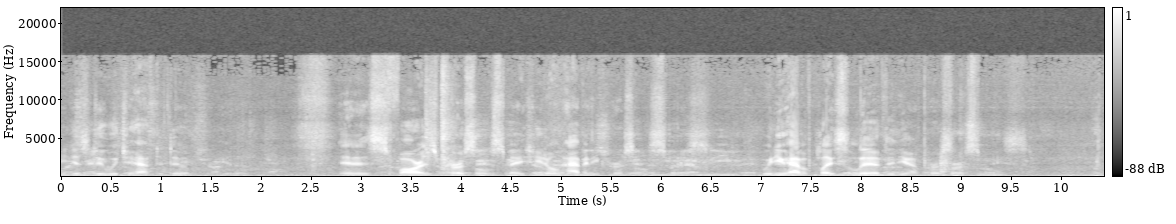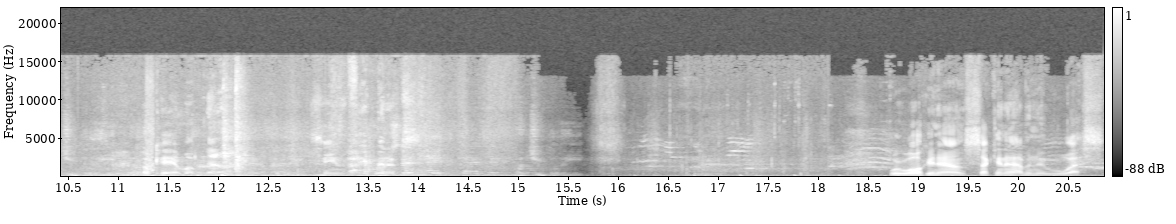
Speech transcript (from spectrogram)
You just do what you have to do. You know. And as far as personal space, you don't have any personal space. When you have a place to live, then you have personal space. Okay, I'm up now. See you in a few minutes. We're walking down Second Avenue West.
